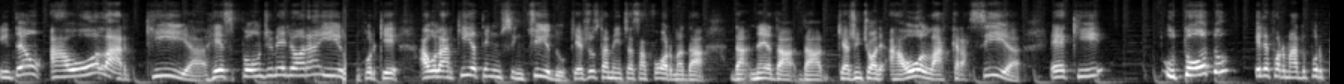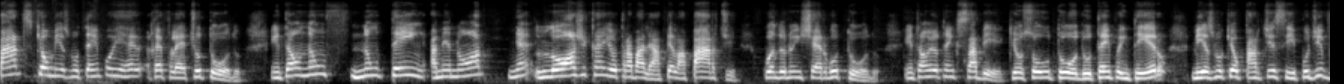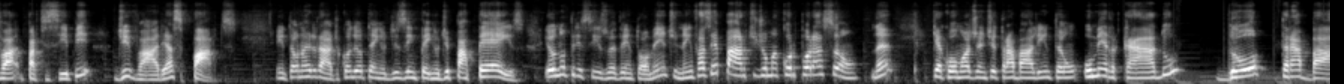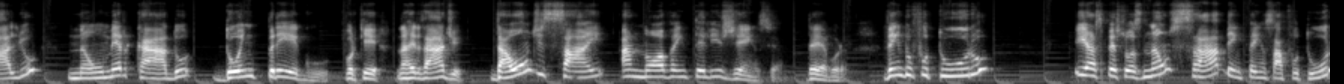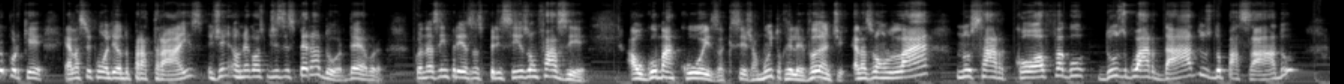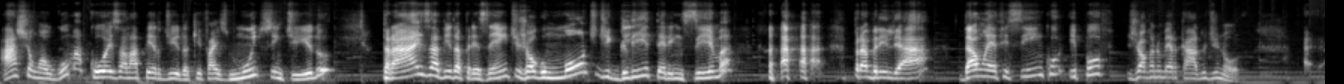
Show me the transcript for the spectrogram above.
Então, a holarquia responde melhor a isso, porque a holarquia tem um sentido, que é justamente essa forma da, da, né, da, da que a gente olha, a holacracia, é que o todo ele é formado por partes que ao mesmo tempo re reflete o todo. Então não, não tem a menor né, lógica eu trabalhar pela parte quando eu não enxergo o todo. Então eu tenho que saber que eu sou o todo o tempo inteiro, mesmo que eu de, participe de várias partes. Então, na verdade, quando eu tenho desempenho de papéis, eu não preciso, eventualmente, nem fazer parte de uma corporação, né? Que é como a gente trabalha, então, o mercado do trabalho, não o mercado do emprego. Porque, na realidade, da onde sai a nova inteligência, Débora? Vem do futuro e as pessoas não sabem pensar futuro, porque elas ficam olhando para trás. É um negócio desesperador, Débora. Quando as empresas precisam fazer alguma coisa que seja muito relevante, elas vão lá no sarcófago dos guardados do passado, acham alguma coisa lá perdida que faz muito sentido, traz a vida presente, joga um monte de glitter em cima para brilhar, dá um F5 e puf, joga no mercado de novo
